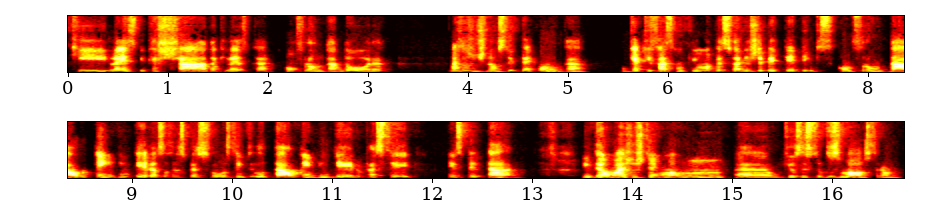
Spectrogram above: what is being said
que lésbica é chata, que lésbica confrontadora. Mas a gente não se pergunta o que é que faz com que uma pessoa LGBT tenha que se confrontar o tempo inteiro as outras pessoas, tem que lutar o tempo inteiro para ser respeitada. Então, a gente tem uma, um, uh, o que os estudos mostram,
